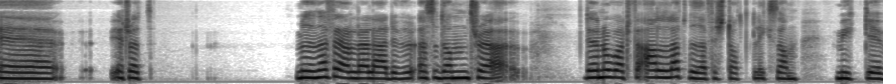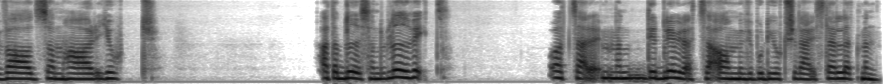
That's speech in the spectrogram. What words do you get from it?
Uh, jag tror att mina föräldrar lärde, alltså de tror jag, det har nog varit för alla att vi har förstått liksom mycket vad som har gjort att det har blivit som det blivit. Och att så här, men det blev ju lätt så här, ja men vi borde gjort så där istället men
